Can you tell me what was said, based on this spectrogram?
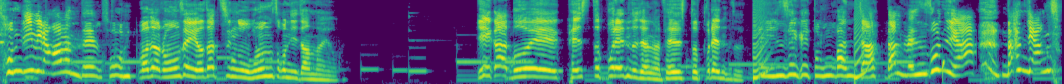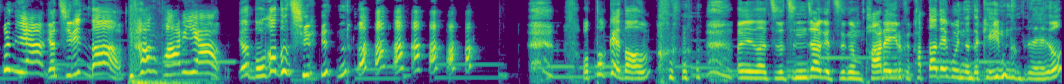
손님이랑 하면 돼, 손. 맞아, 롱세 여자친구 오른손이잖아요. 얘가 너의 베스트 프렌드잖아, 베스트 프렌드. 인생의 동반자. 난 왼손이야. 난 양손이야. 야, 지린다. 난 발이야. 야, 너가 더 지린다. 어떻게 다음? 아니, 나 진짜 진지하게 지금 발에 이렇게 갖다 대고 있는데 개 힘든데요?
